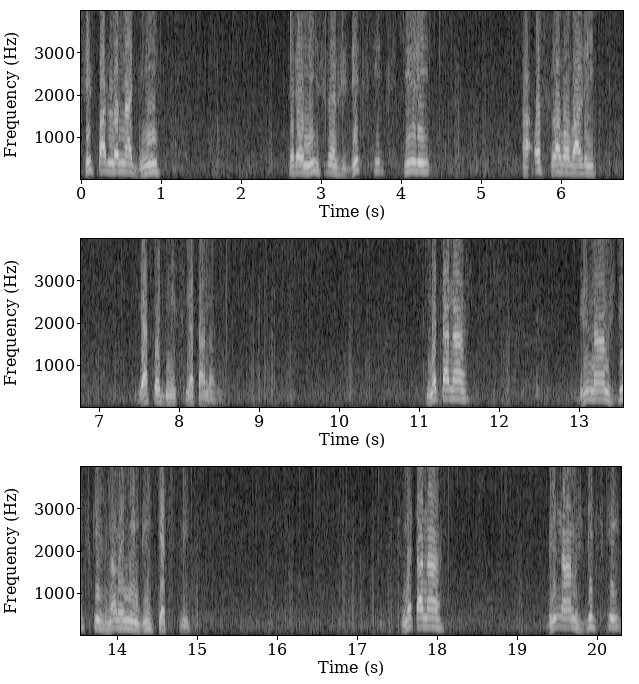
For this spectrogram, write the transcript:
připadlo na dní, které my jsme vždycky ctili a oslavovali jako dní Smetanovi. Smetana byl nám vždycky znamením vítězství. Smetana byl nám vždycky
